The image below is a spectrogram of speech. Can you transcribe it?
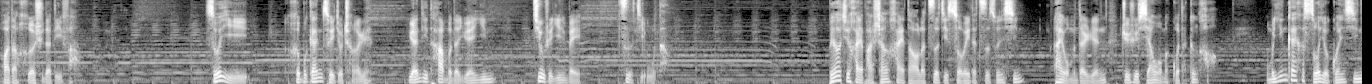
花到合适的地方。所以，何不干脆就承认，原地踏步的原因，就是因为自己无能。不要去害怕伤害到了自己所谓的自尊心，爱我们的人只是想我们过得更好。我们应该和所有关心、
